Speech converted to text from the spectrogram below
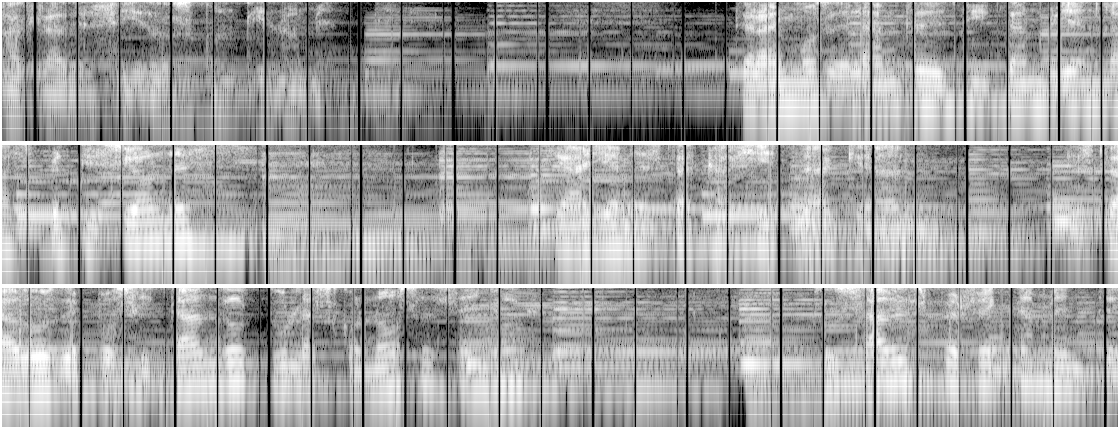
agradecidos continuamente. Traemos delante de ti también las peticiones que hay en esta cajita que han estado depositando. Tú las conoces, Señor Tú sabes perfectamente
